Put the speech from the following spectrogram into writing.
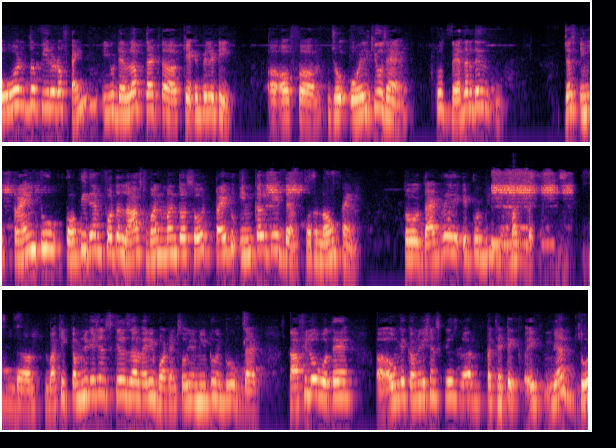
over the period of time you develop that capability of जो ओ एल क्यूज हैं तो rather than just in trying to copy them for the last one month और so try to inculcate them for a long time तो that way it would be much better and बाकी communication skills are very important so you need to improve that काफ़ी लोग होते हैं उनके कम्युनिकेशन स्किल्स आर पैथेटिक यार दो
